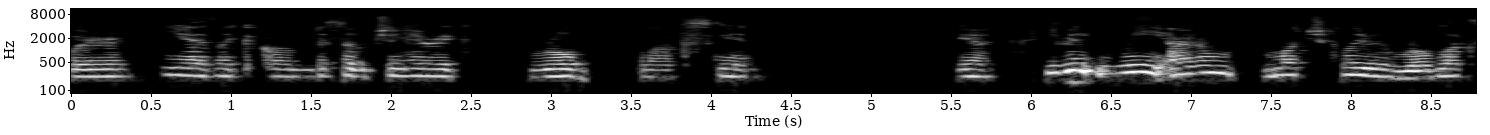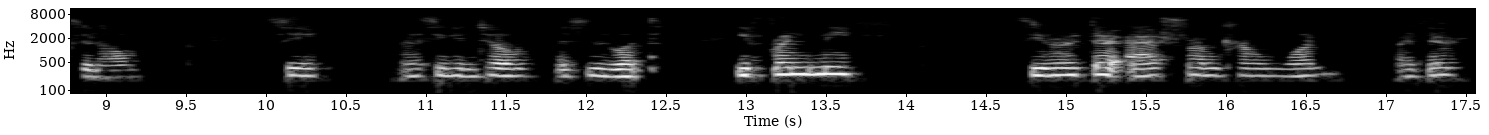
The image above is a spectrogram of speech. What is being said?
where he has like um just a generic Roblox skin. Yeah, even me, I don't much play with Roblox at all. See, as you can tell, this is what he friended me. See right there, Ash from count one, right there.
